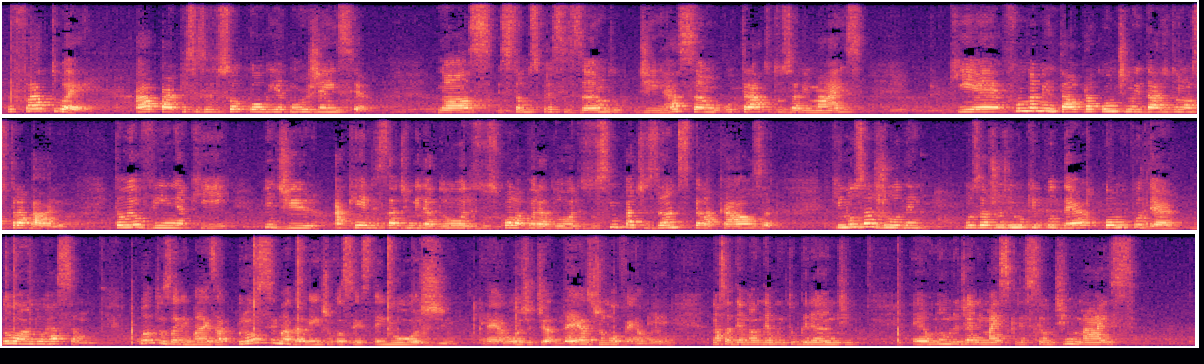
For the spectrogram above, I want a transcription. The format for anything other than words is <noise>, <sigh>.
O fato é, a APAR precisa de socorro e é com urgência. Nós estamos precisando de ração, o trato dos animais, que é fundamental para a continuidade do nosso trabalho. Então eu vim aqui pedir àqueles admiradores, os colaboradores, os simpatizantes pela causa, que nos ajudem, nos ajudem no que puder, como puder, doando ração. Quantos animais aproximadamente vocês têm hoje? Né? Hoje, dia 10 de novembro. É, nossa demanda é muito grande. É, o número de animais cresceu demais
